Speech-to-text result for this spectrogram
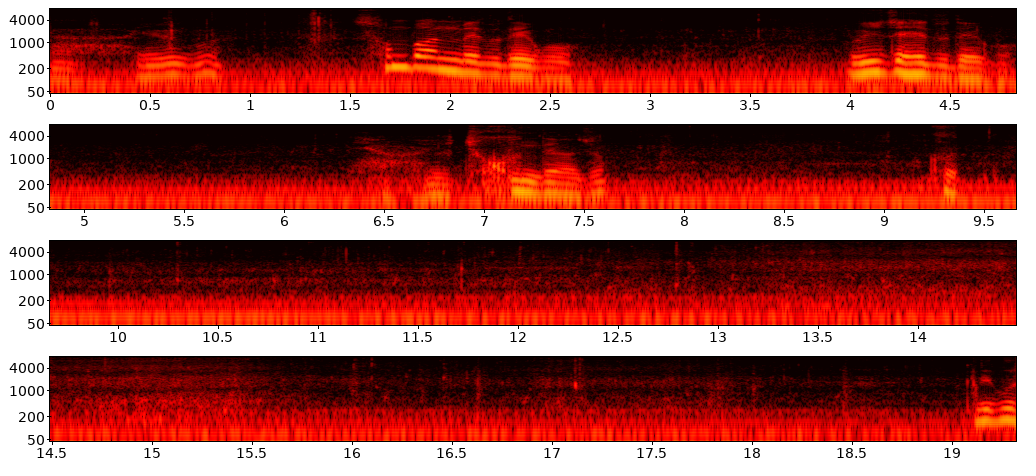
야 이거 뭐 손반매도 되고 의자 해도 되고 야 이거 좋은데 아주 굿 그리고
